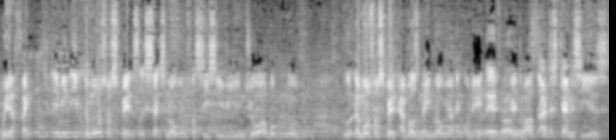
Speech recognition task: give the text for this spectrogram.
way of thinking. I mean, even the most we've spent is like six million for CCV and Jota. But no, the most we've spent ever is nine million, I think, on Ed, Edouard. Edouard. I just kind of see is.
